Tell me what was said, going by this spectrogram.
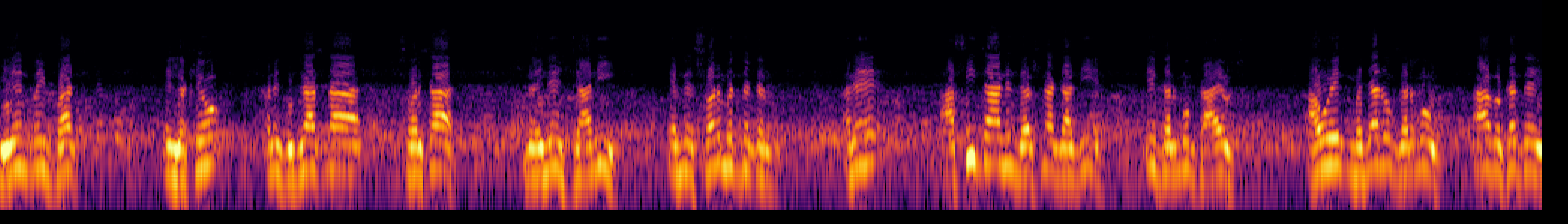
હિરેનભાઈ ભટ્ટ એ લખ્યો અને ગુજરાતના સરકાર નૈનેશ જાની એમને સ્વરબદ્ધ કર્યો. અને આશિતા અને દર્શના ગાંધીએ એ ગરબો ગાયો છે. આવો એક મજાનો ગરબો આ વખતે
